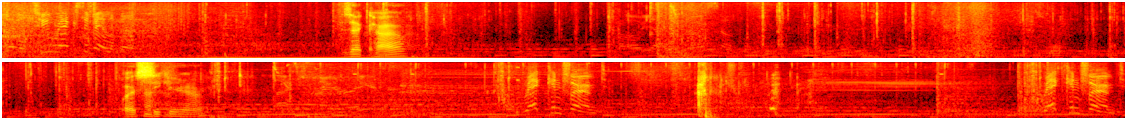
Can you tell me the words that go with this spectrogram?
Level two REQs available. Is that Kyle? Oh yeah, What's secret round? Wreck confirmed. Confirmed.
